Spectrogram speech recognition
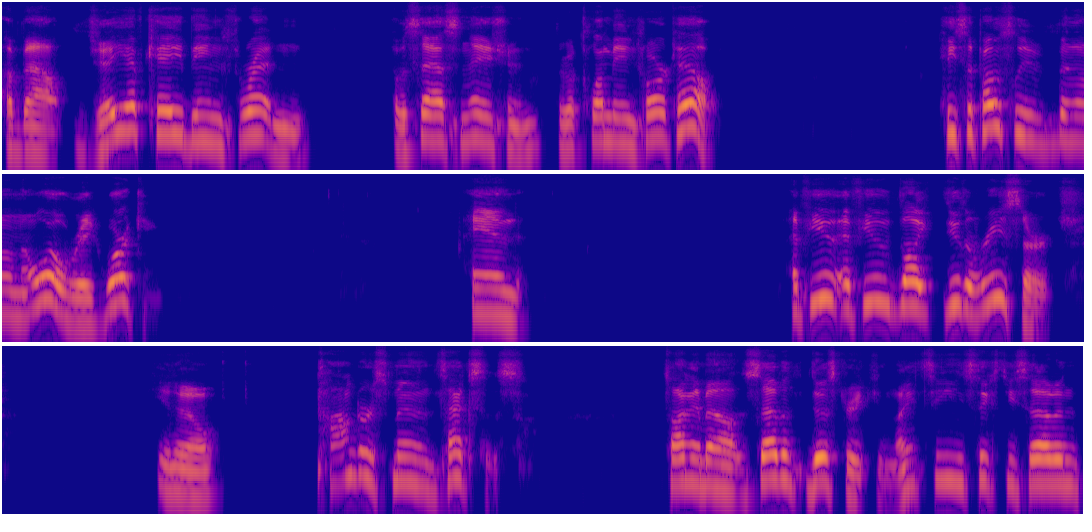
about JFK being threatened of assassination through a Colombian cartel? He's supposedly been on an oil rig working. And if you if you like do the research, you know, congressman in Texas talking about seventh district in 1967,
